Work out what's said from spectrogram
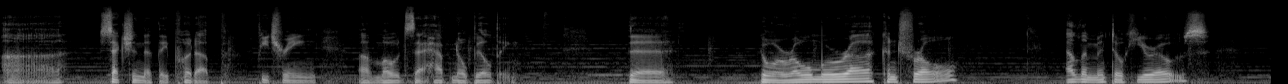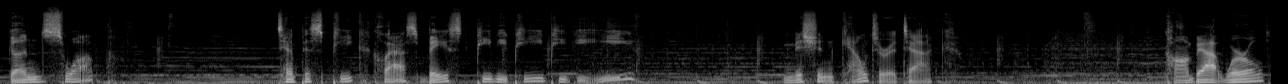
uh, section that they put up featuring uh, modes that have no building. The Doromura Control, Elemental Heroes, Gun Swap, Tempest Peak class based PvP PvE, Mission Counterattack. Combat World,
